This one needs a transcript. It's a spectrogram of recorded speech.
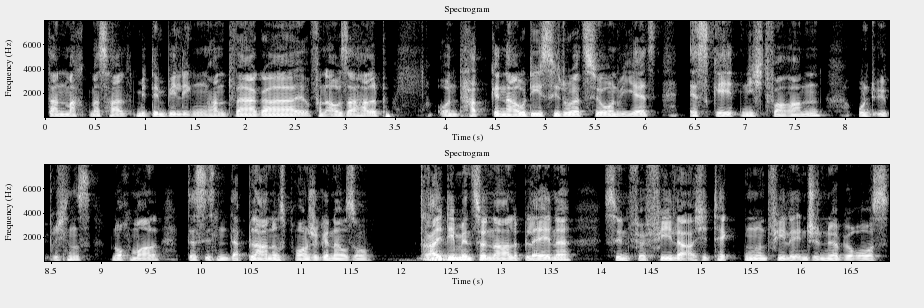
dann macht man es halt mit dem billigen Handwerker von außerhalb und hat genau die Situation wie jetzt. Es geht nicht voran. Und übrigens, nochmal, das ist in der Planungsbranche genauso. Dreidimensionale Pläne sind für viele Architekten und viele Ingenieurbüros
